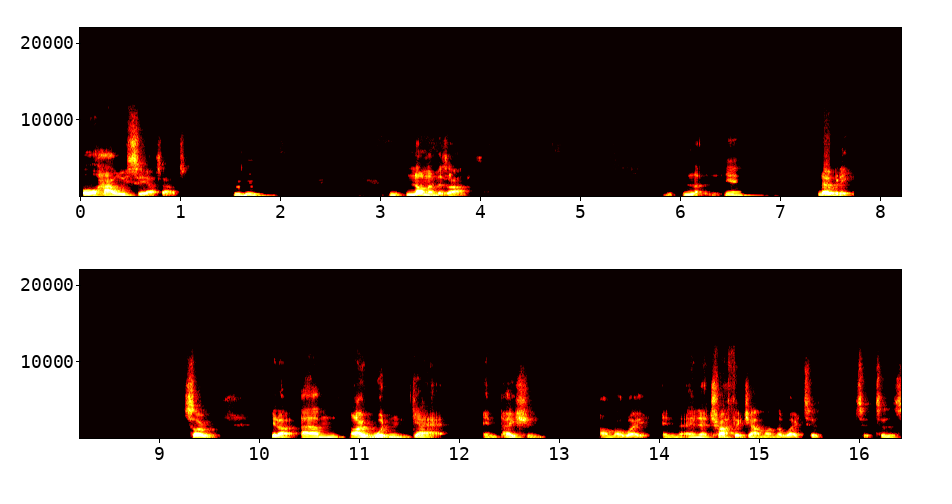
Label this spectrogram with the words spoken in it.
or how we see ourselves. Mhm. None of us are. No- Yeah. Nobody. So, you know, um, I wouldn't get impatient on my way in, in a traffic jam on the way to to, to, the,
